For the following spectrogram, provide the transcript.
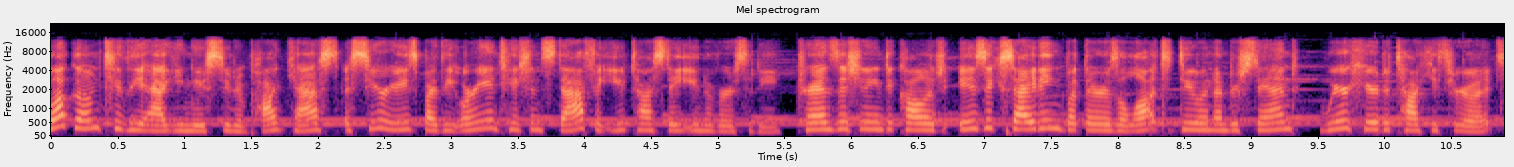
Welcome to the Aggie New Student Podcast, a series by the orientation staff at Utah State University. Transitioning to college is exciting, but there is a lot to do and understand. We're here to talk you through it.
